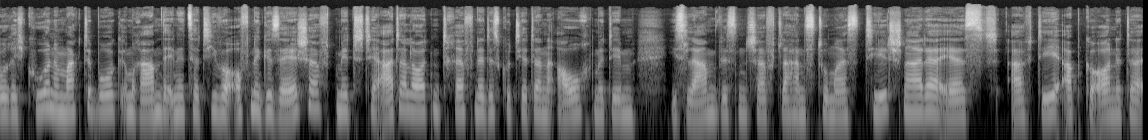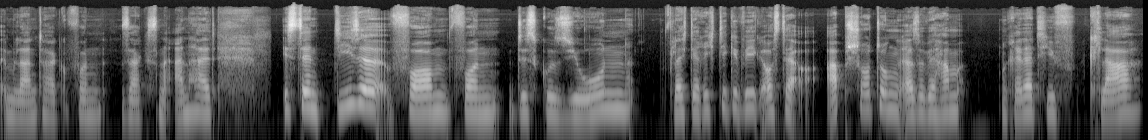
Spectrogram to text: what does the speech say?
Ulrich Kuhn in Magdeburg im Rahmen der Initiative Offene Gesellschaft mit Theaterleuten treffen. Er diskutiert dann auch mit dem Islamwissenschaftler Hans-Thomas Thielschneider. Er ist AfD-Abgeordneter im Landtag von Sachsen-Anhalt. Ist denn diese Form von Diskussion vielleicht der richtige Weg aus der Abschottung? Also wir haben ein relativ klar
